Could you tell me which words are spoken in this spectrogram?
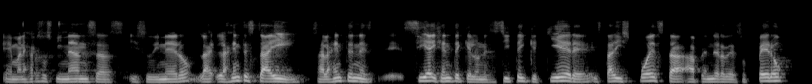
eh, manejar sus finanzas y su dinero, la, gente está ahí. O sea, la gente, eh, sí hay gente que lo necesita y que quiere, está dispuesta a aprender de eso, pero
